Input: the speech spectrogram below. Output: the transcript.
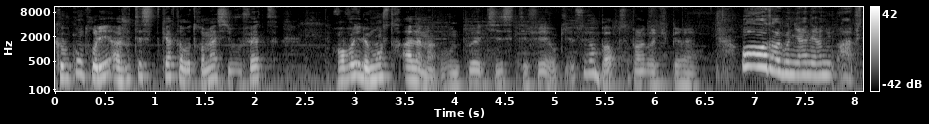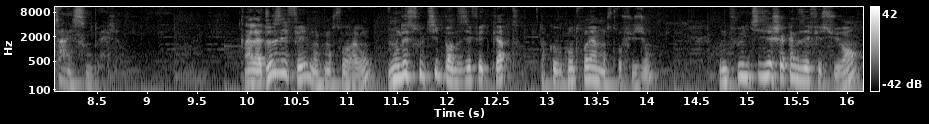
Que vous contrôlez, ajoutez cette carte à votre main si vous faites. Renvoyez le monstre à la main. Vous ne pouvez utiliser cet effet. Ok, c'est sympa, c'est pas de récupérer. Oh, Dragonirène est revenu. Ah putain, elles sont belles. Elle a deux effets, donc monstre dragon. Non destructible par des effets de cartes, tant que vous contrôlez un monstre fusion. Vous ne pouvez utiliser chacun des effets suivants,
